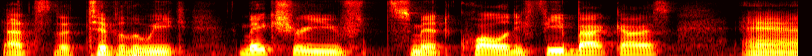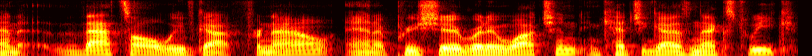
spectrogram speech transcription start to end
that's the tip of the week. Make sure you submit quality feedback, guys. And that's all we've got for now. And appreciate everybody watching and catch you guys next week.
